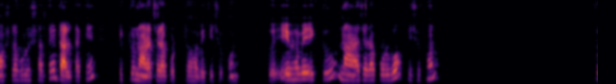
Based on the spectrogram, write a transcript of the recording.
মশলাগুলোর সাথে ডালটাকে একটু নাড়াচাড়া করতে হবে কিছুক্ষণ। তো এভাবে একটু নাড়াচাড়া করব কিছুক্ষণ। তো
